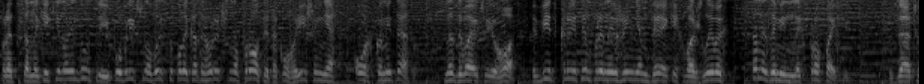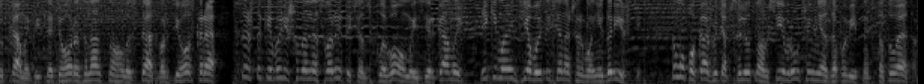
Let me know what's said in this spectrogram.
Представники кіноіндустрії публічно виступили категорично проти такого рішення оргкомітету, називаючи його відкритим приниженням деяких важливих та незамінних професій. За чутками після цього резонансного листа творці Оскара все ж таки вирішили не сваритися з впливовими зірками, які мають з'явитися на червоній доріжці, тому покажуть абсолютно всі вручення заповітних статуеток.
